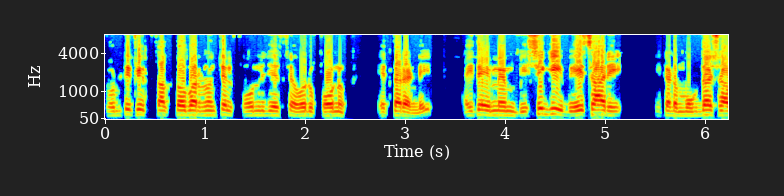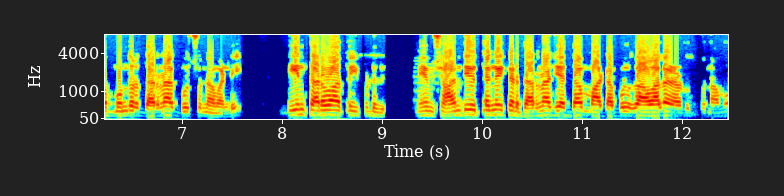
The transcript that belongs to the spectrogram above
ట్వంటీ ఫిఫ్త్ అక్టోబర్ నుంచి ఫోన్లు చేస్తే ఎవరు ఫోన్ ఎత్తారండి. అయితే మేము విసిగి వేసారి ఇక్కడ ముగ్ధా షాప్ ముందర ధర్నా కూర్చున్నామండి. దీని తర్వాత ఇప్పుడు మేము శాంతియుతంగా ఇక్కడ ధర్నా చేద్దాం మా డబ్బులు కావాలని అడుగుతున్నాము.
